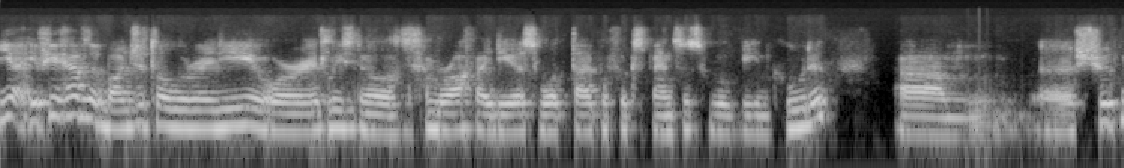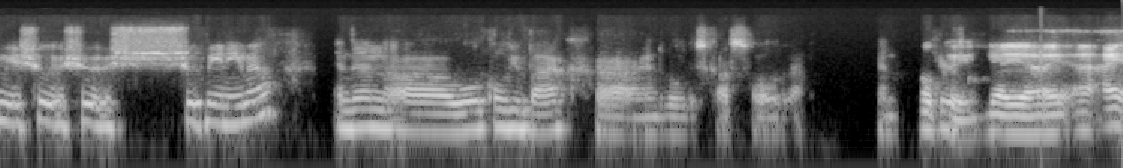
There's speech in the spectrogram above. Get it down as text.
Yeah, if you have the budget already, or at least you know some rough ideas what type of expenses will be included, um, uh, shoot me shoot, shoot, shoot me an email, and then uh, we'll call you back uh, and we'll discuss all of that. And okay, yeah, yeah, I, I,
